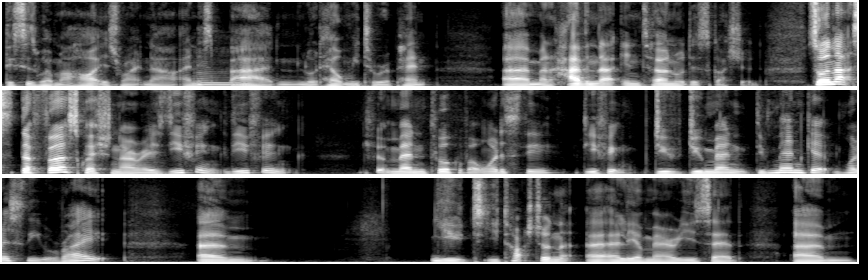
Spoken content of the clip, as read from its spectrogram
this is where my heart is right now and it's bad and Lord, help me to repent. Um, and having that internal discussion. So that's the first question I raised. Do you think, do you think, do you think men talk about modesty? Do you think, do, do men, do men get modesty right? Um, you, you touched on earlier, Mary, you said, um,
